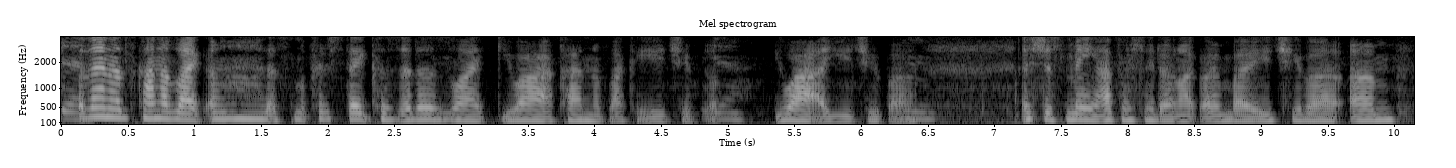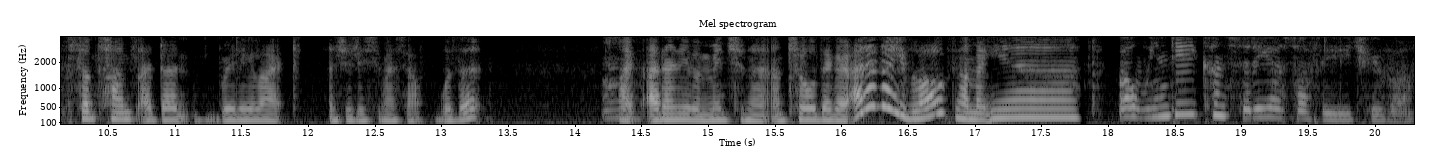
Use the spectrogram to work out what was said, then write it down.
Yeah. But then it's kind of like, oh, that's not pretty state because it is like you are kind of like a YouTuber. Mm. yeah. You are a YouTuber. Mm. It's just me. I personally don't like going by a YouTuber. Um, sometimes I don't really like introducing myself with it. Mm. Like I don't even mention it until they go, I don't know you vlogged, and I'm like, yeah. Well, when do you consider yourself a YouTuber?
